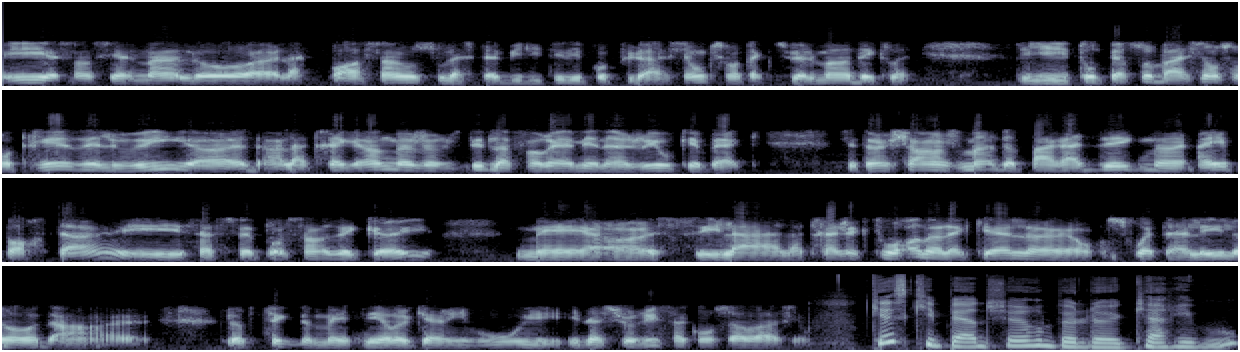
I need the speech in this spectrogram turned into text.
et essentiellement là, la croissance ou la stabilité des populations qui sont actuellement en déclin. Les taux de perturbation sont très élevés dans la très grande majorité de la forêt aménagée au Québec c'est un changement de paradigme important et ça se fait pas sans écueil, mais euh, c'est la, trajectoire dans laquelle euh, on souhaite aller là dans euh, l'optique de maintenir le caribou et, d'assurer sa conservation. Qu'est-ce qui perturbe le caribou?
